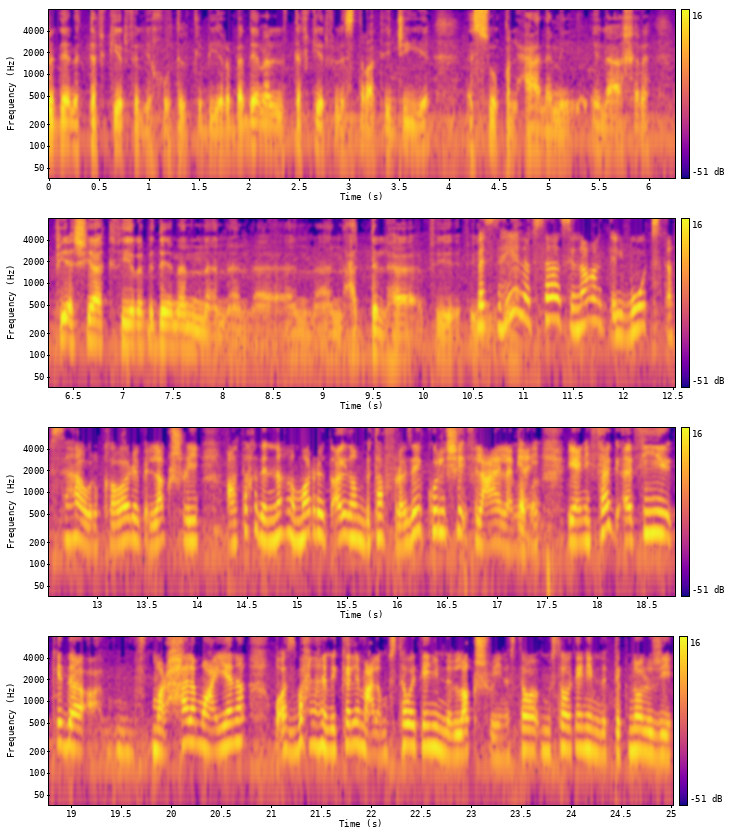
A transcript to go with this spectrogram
بدينا التفكير في اليخوت الكبير بدينا التفكير في الاستراتيجية السوق العالمي إلى آخره. في أشياء كثيرة بدينا نعدلها في, في بس هي نفسها صناعة ال boats نفسها والقوارب ال luxury أعتقد إنها مرت أيضا بطفرة زي كل شيء في العالم. يعني طبعاً. يعني فجأة في كده في مرحلة معينة وأصبحنا إحنا بنتكلم على مستوى تاني من ال luxury مستوى مستوى تاني من ال technology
